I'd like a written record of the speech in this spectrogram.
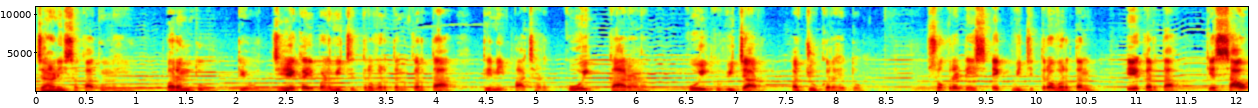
જાણી શકાતું નહીં. પરંતુ તેઓ જે કંઈ પણ વિચિત્ર વર્તન કરતા તેની પાછળ કોઈક કારણ, કોઈક વિચાર અચૂક રહેતો. સોક્રેટિસ એક વિચિત્ર વર્તન એ કરતા કે સાવ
